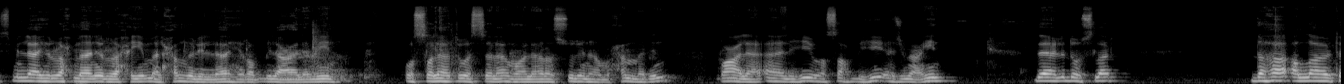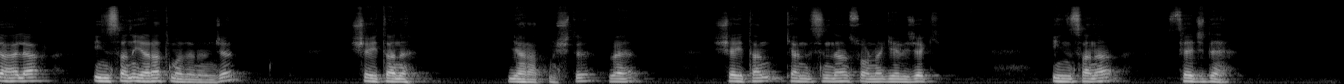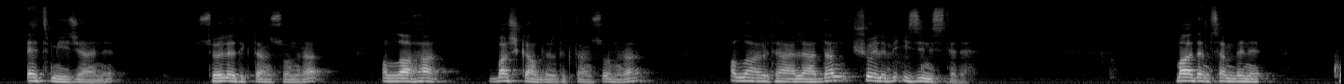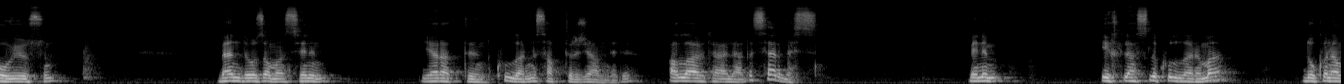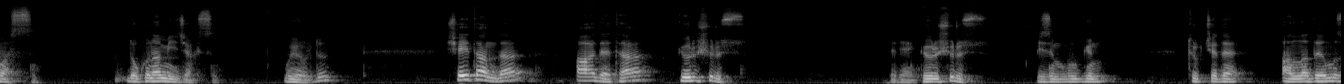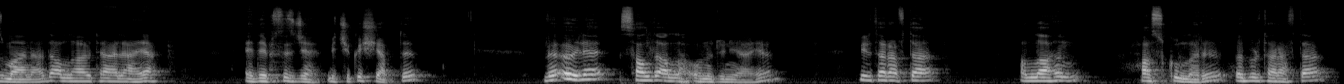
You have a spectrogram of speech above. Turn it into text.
Bismillahirrahmanirrahim. Elhamdülillahi Rabbil alemin. Ve salatu ve selamu ala Resulina Muhammedin ve ala alihi ve sahbihi ecma'in. Değerli dostlar, daha Allahü Teala insanı yaratmadan önce şeytanı yaratmıştı ve şeytan kendisinden sonra gelecek insana secde etmeyeceğini, söyledikten sonra Allah'a baş kaldırdıktan sonra Allahü Teala'dan şöyle bir izin istedi. Madem sen beni kovuyorsun, ben de o zaman senin yarattığın kullarını saptıracağım dedi. Allahü Teala da serbestsin. Benim ihlaslı kullarıma dokunamazsın. Dokunamayacaksın buyurdu. Şeytan da adeta görüşürüz dedi. Yani görüşürüz. Bizim bugün Türkçe'de anladığımız manada Allahü Teala'ya edepsizce bir çıkış yaptı. Ve öyle saldı Allah onu dünyaya. Bir tarafta Allah'ın has kulları, öbür tarafta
